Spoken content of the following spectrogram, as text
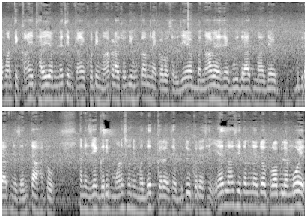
તમારથી કાંઈ થાય એમ નથી ને કાંઈ ખોટી માકડા ચોરી હું કામ ને કરો છો? જે બનાવે છે ગુજરાતમાં, જે ગુજરાતની જનતા હટો અને જે ગરીબ માણસોની મદદ કરે છે, બધું કરે છે, એનાથી તમને જો પ્રોબ્લેમ હોય,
